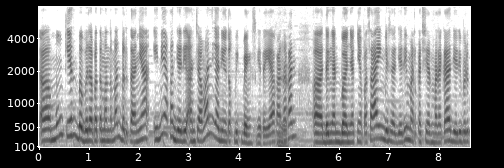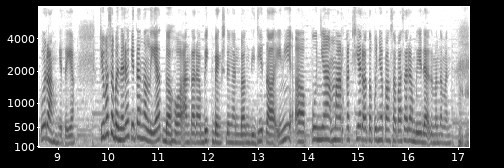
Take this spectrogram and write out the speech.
uh, mungkin beberapa teman-teman bertanya ini akan jadi ancaman nggak nih untuk big banks gitu ya. Karena yeah. kan uh, dengan banyaknya pesaing bisa jadi market share mereka jadi berkurang gitu ya. Cuma sebenarnya kita ngelihat bahwa antara big banks dengan bank digital ini uh, punya market share atau punya pangsa pasar yang beda teman-teman. Mm -hmm.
